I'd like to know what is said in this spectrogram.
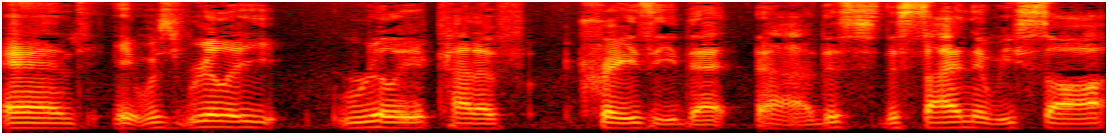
And it was really really kind of crazy that uh, this this sign that we saw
